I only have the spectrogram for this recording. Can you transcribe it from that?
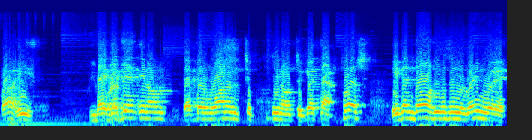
bro. He's He they, they've been, you know, they've been wanting to, you know, to get that push. Even though he was in the ring with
